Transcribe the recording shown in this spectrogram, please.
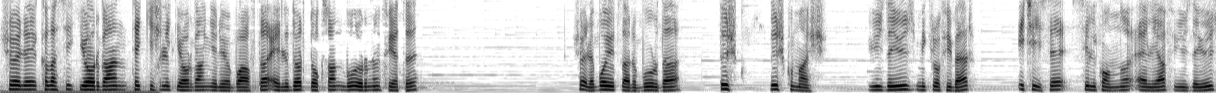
Şöyle klasik yorgan, tek kişilik yorgan geliyor bu hafta. 54.90 bu ürünün fiyatı. Şöyle boyutları burada. Dış dış kumaş %100 mikrofiber. İçi ise silikonlu elyaf %100.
